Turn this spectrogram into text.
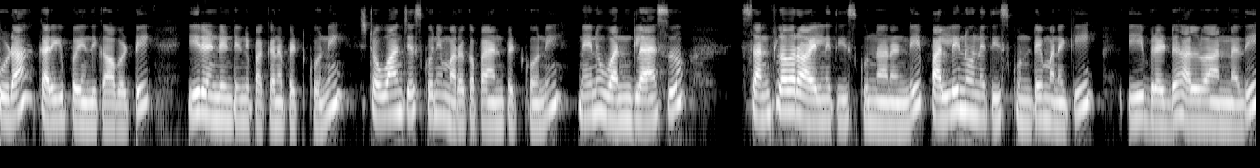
కూడా కరిగిపోయింది కాబట్టి ఈ రెండింటిని పక్కన పెట్టుకొని స్టవ్ ఆన్ చేసుకొని మరొక ప్యాన్ పెట్టుకొని నేను వన్ గ్లాసు సన్ఫ్లవర్ ఆయిల్ని తీసుకున్నానండి. పల్లి నూనె తీసుకుంటే మనకి ఈ బ్రెడ్ హల్వా అన్నది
